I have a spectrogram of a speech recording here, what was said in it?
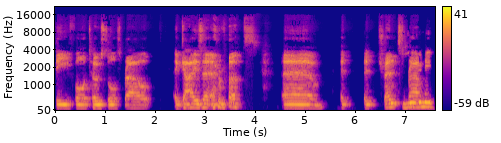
D four toadstool sprout a geyser erupts um Trent sprout. you need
